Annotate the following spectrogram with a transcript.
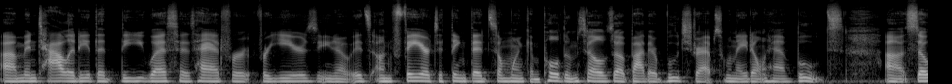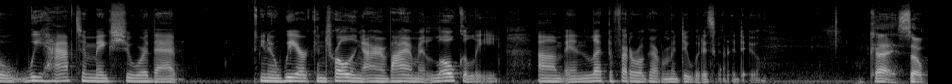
uh, mentality that the U.S. has had for, for years. You know, it's unfair to think that someone can pull themselves up by their bootstraps when they don't have boots. Uh, so we have to make sure that you know, we are controlling our environment locally um, and let the federal government do what it's going to do. Okay, so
